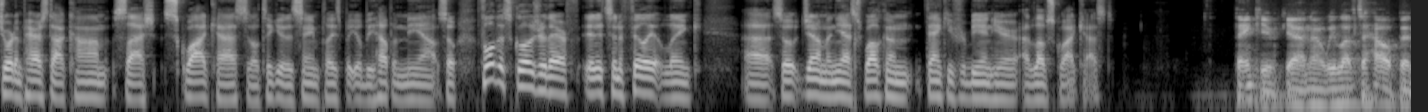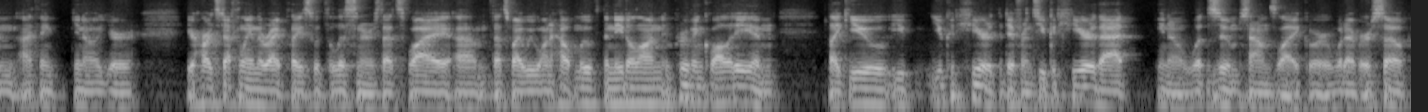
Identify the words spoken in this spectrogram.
jordanparis.com slash squadcast. It'll take you to the same place, but you'll be helping me out. So full disclosure there, it's an affiliate link. Uh, so gentlemen, yes, welcome. Thank you for being here. I love Squadcast. Thank you. Yeah, no, we love to help, and I think you know your your heart's definitely in the right place with the listeners. That's why um, that's why we want to help move the needle on improving quality. And like you, you you could hear the difference. You could hear that you know what Zoom sounds like or whatever. So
